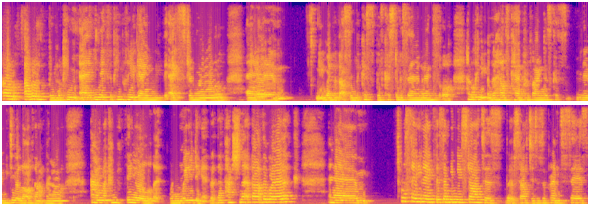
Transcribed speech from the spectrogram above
um, I will be looking, uh, you know, for people who go the extra mile, um, whether that's in the with customer service or helping other healthcare providers, because you know we do a lot of that now, and I can feel when I'm reading it that they're passionate about the work. Um, also, you know, if there's any new starters that have started as apprentices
